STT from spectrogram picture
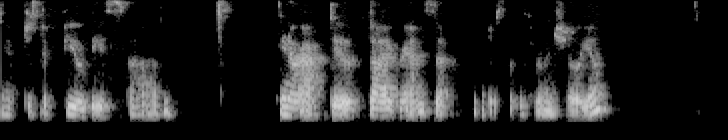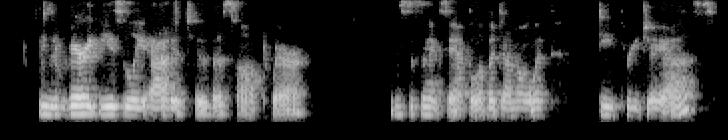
I have just a few of these um, interactive diagrams that I'll just go through and show you. These are very easily added to the software. This is an example of a demo with D3JS.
